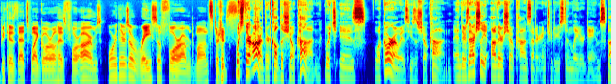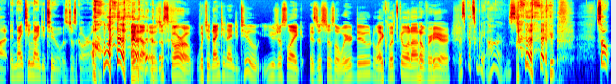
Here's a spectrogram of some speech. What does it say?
because that's why Goro has four arms, or there's a race of four armed monsters. Which there are. They're called the Shokan, which is what Goro is. He's a Shokan. And there's actually other Shokans that are introduced in later games. But in 1992, it was just Goro. I know it was just Goro, which in 1992 you just like, is this just a weird dude? Like, what's going on over here? Why's he got so many arms? so,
